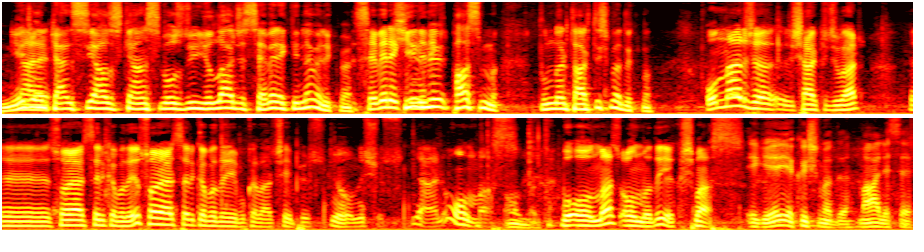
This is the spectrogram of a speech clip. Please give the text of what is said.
Niye Yani- canım kendisi yazdı kendisi bozduğu yıllarca severek dinlemedik mi? Severek Kir dinledik. mi pas mı? Bunları tartışmadık mı? Onlarca şarkıcı var. Ee, Soner Sarıkabadayı. Soner Sarıkabadayı bu kadar şey yapıyorsun. Yoğunlaşıyorsun. Yani olmaz. Olmadı. Bu olmaz. Olmadı. Yakışmaz. Ege'ye yakışmadı maalesef.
